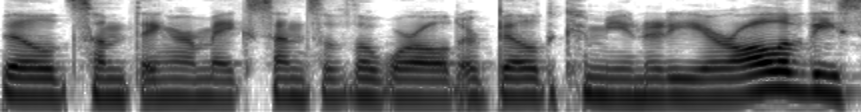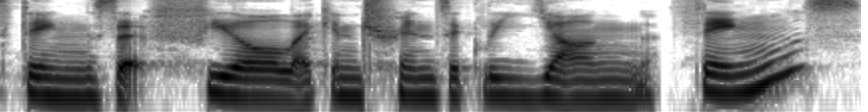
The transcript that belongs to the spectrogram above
build something or make sense of the world or build community or all of these things that feel like intrinsically young things.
